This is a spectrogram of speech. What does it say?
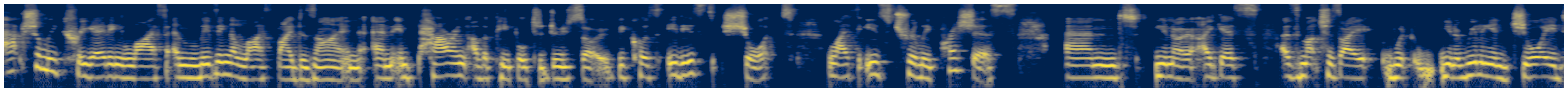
actually creating life and living a life by design and empowering other people to do so because it is short. Life is truly precious and you know i guess as much as i would you know really enjoyed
